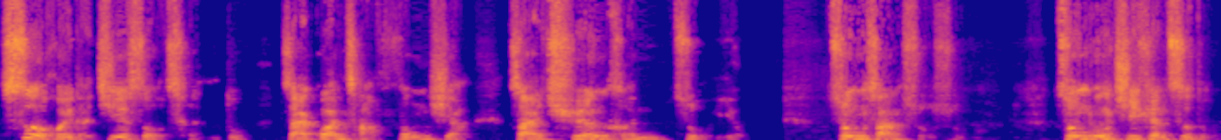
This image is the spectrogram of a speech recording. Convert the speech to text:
社会的接受程度，在观察风向，在权衡左右。综上所述，中共集权制度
